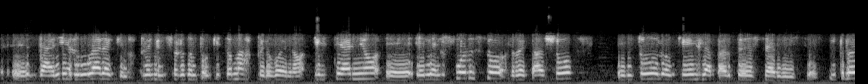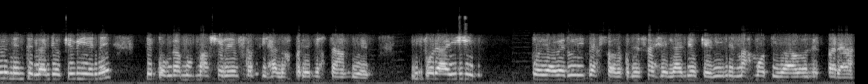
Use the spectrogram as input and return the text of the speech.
eh, daría lugar a que los premios fueran un poquito más, pero bueno, este año eh, el esfuerzo recayó en todo lo que es la parte de servicios y probablemente el año que viene le pongamos mayor énfasis a los premios también. Y por ahí puede haber lindas sorpresas el año que viene más motivadores para,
